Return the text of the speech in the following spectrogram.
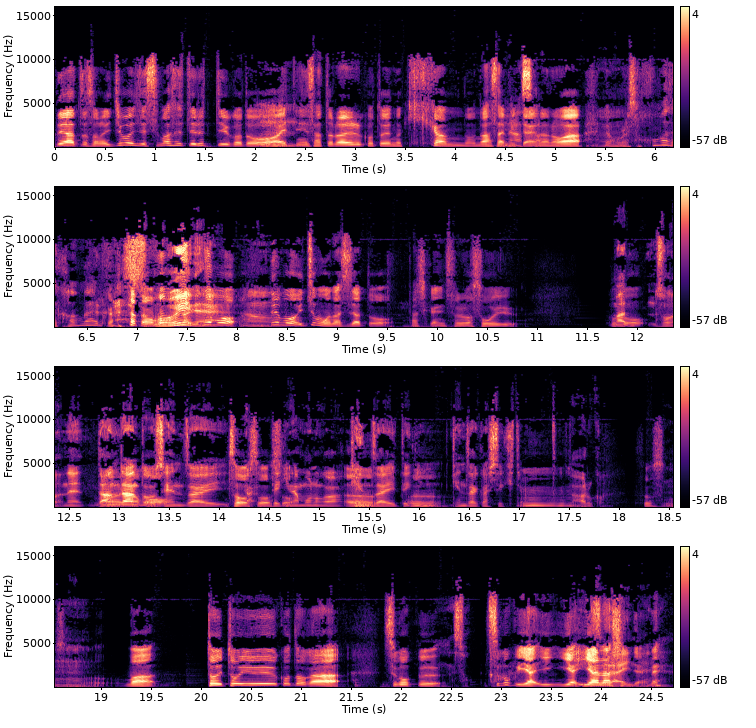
であとその一文字で済ませてるっていうことうん。を相手に悟られることへの危機感のなさみたいなのは、うんいや俺そこまで考えるかなと思うんだけど、ね。でも、うん。でもいつも同じだと確かにそれはそういうこまあと、そうだね。だんだんと潜在的なものがうん顕在的にうん。顕在化してきてるうん。あるかも。そうそうそう、まあとということがすごくすごくやいや嫌らしいんだよね。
